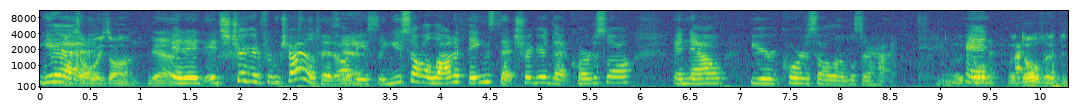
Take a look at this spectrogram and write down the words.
and Yeah. It's always on. Yeah. and it, it's triggered from childhood Yeah. obviously you saw a lot of things that triggered that cortisol and now your cortisol levels are high Adult, and I- adulthood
